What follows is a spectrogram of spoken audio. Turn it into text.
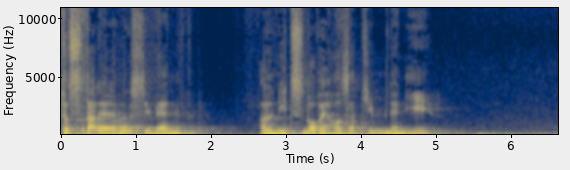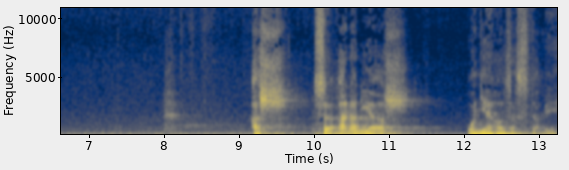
To staré musí ven, ale nic nového zatím není. Až se Ananiáš u něho zastaví.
